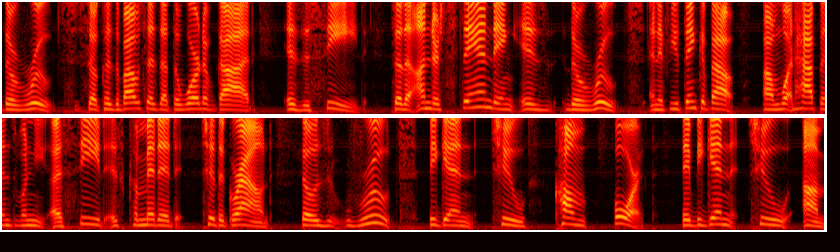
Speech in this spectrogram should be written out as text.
the roots. So, because the Bible says that the word of God is a seed. So, the understanding is the roots. And if you think about um, what happens when a seed is committed to the ground, those roots begin to come forth. They begin to um,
